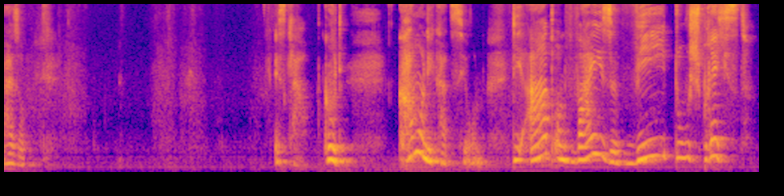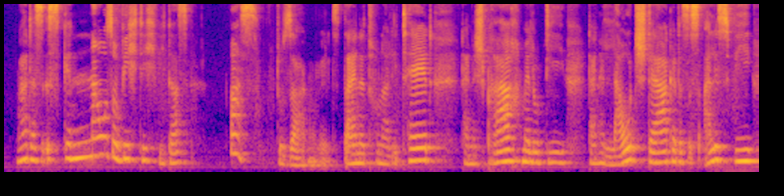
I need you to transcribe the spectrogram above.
Also, ist klar. Gut. Kommunikation, die Art und Weise, wie du sprichst, das ist genauso wichtig wie das, was du sagen willst. Deine Tonalität, deine Sprachmelodie, deine Lautstärke, das ist alles wie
